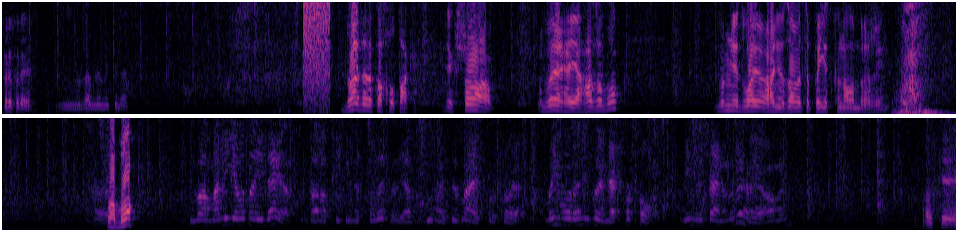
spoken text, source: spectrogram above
припри, на землю не кидай. Давайте тако, хлопаки. Якщо виграє газоблок, ви мені двоє організовуєте поїздку на Ламборджині. Слабо? Іван, в мене є одна ідея. Зараз тільки не спалися. Я думаю, ти знаєш про що я. Ми йому організуємо, якщо що. Він, звичайно, не виграє, але. Окей.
